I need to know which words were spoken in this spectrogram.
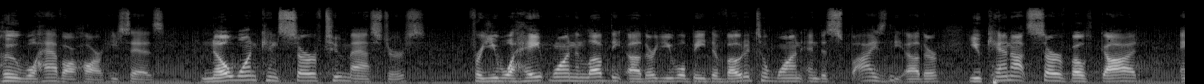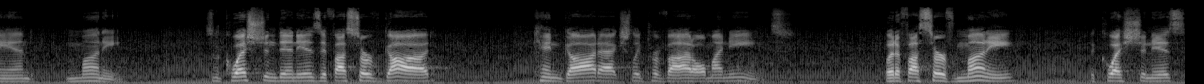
Who will have our heart? He says, No one can serve two masters, for you will hate one and love the other. You will be devoted to one and despise the other. You cannot serve both God and money. So the question then is if I serve God, can God actually provide all my needs? But if I serve money, the question is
